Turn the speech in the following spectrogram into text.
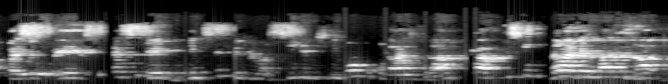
apareceu preso? É assim mesmo. A gente sempre viveu assim, a gente tem pouca oportunidade de mudar. Claro, isso não é verbalizado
